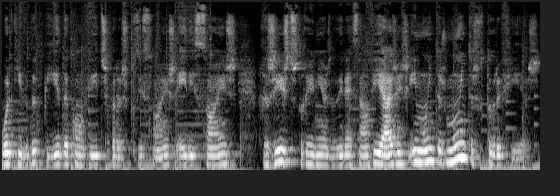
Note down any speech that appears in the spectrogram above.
o arquivo da PIDA, convites para exposições, edições, registros de reuniões de direção, viagens e muitas, muitas fotografias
